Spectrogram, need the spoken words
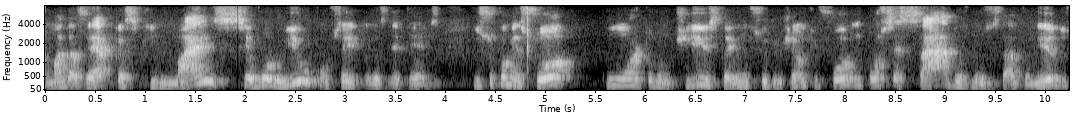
uma das épocas que mais se evoluiu o conceito das DTMs. Isso começou com um ortodontista e um cirurgião que foram processados nos Estados Unidos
